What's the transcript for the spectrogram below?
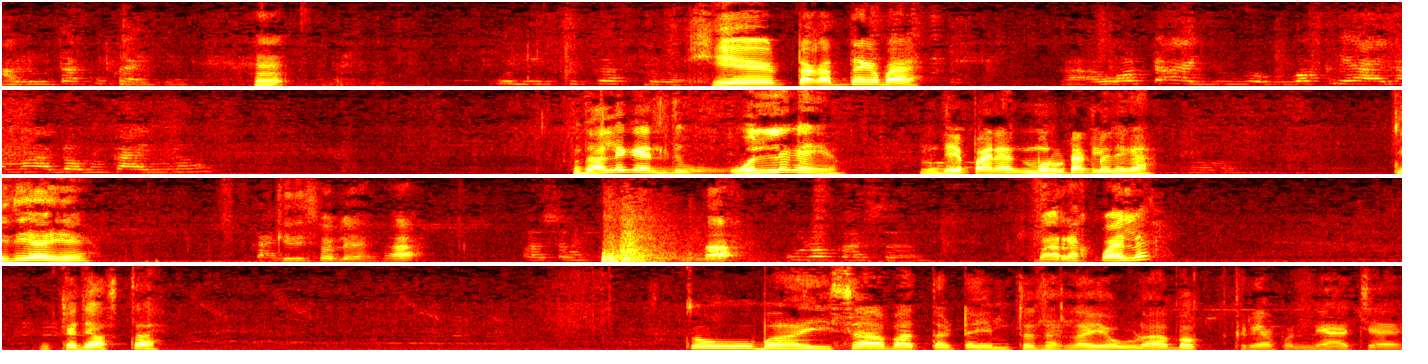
आलू टाकू काय ते? हं. पोलीस करतो हे टाकत नाही का बाय? ओटा बकरी आहे ना काय न? झाले काय? तू ओलले काय? हे? म्हणजे पाण्यात मुरू टाकले ते का? किती आहे हे? किती सोले हा? हा? बारा पाहिला? का जास्त आहे. तो बाई साहेब आता टाइम तर झाला एवढा बकऱ्या पण न्यायच्या आहे.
